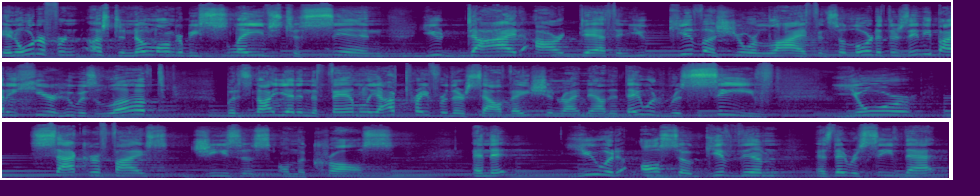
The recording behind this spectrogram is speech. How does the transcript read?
in order for us to no longer be slaves to sin, you died our death and you give us your life. And so, Lord, if there's anybody here who is loved, but it's not yet in the family, I pray for their salvation right now, that they would receive your sacrifice, Jesus, on the cross, and that you would also give them, as they receive that,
